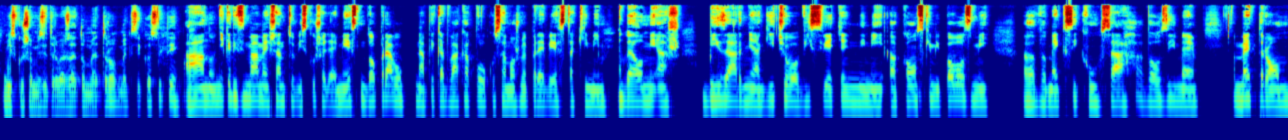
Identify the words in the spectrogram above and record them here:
Vyskúšame si treba aj to metro v Mexico City? Áno, niekedy si máme šancu vyskúšať aj miestnu dopravu. Napríklad v Acapulku sa môžeme previesť takými veľmi až bizárne a gičovo vysvietenými eh, konskými povozmi. Eh, v Mexiku sa vozíme metrom,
